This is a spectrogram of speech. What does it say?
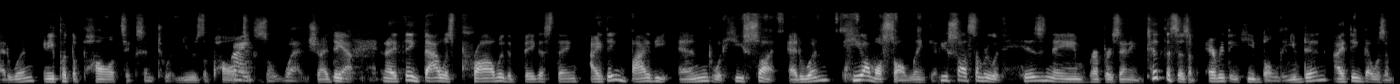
Edwin and he put the politics into it and used the politics right. as a wedge. And I think yeah. and I think that was probably the biggest thing. I think by the end, what he saw Edwin, he almost saw Lincoln. He saw somebody with his name representing antithesis of everything he believed in. I think that was a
